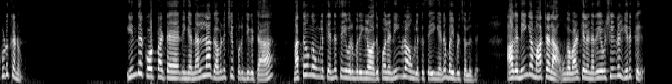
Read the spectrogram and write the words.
கொடுக்கணும். இந்த கோட்பாட்டை நீங்கள் நல்லா கவனித்து புரிஞ்சுக்கிட்டா மற்றவங்க உங்களுக்கு என்ன செய்ய விரும்புகிறீங்களோ அது போல் நீங்களும் அவங்களுக்கு செய்யுங்கன்னு பைபிள் சொல்லுது. ஆக நீங்கள் மாற்றலாம். உங்கள் வாழ்க்கையில் நிறைய விஷயங்கள் இருக்குது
